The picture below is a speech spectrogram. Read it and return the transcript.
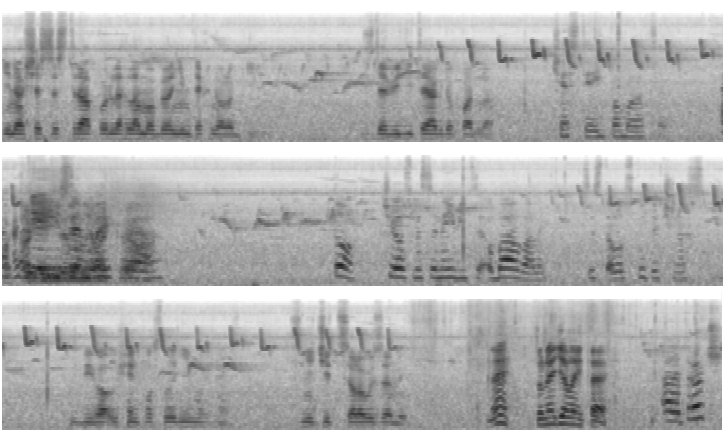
I naše sestra podlehla mobilním technologiím. Zde vidíte, jak dopadla. Čest její pomádce. A její zem lehká. To, čeho jsme se nejvíce obávali, se stalo skutečností. Zbývá už jen poslední možnost. Zničit celou zemi. Ne, to nedělejte. Ale proč?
